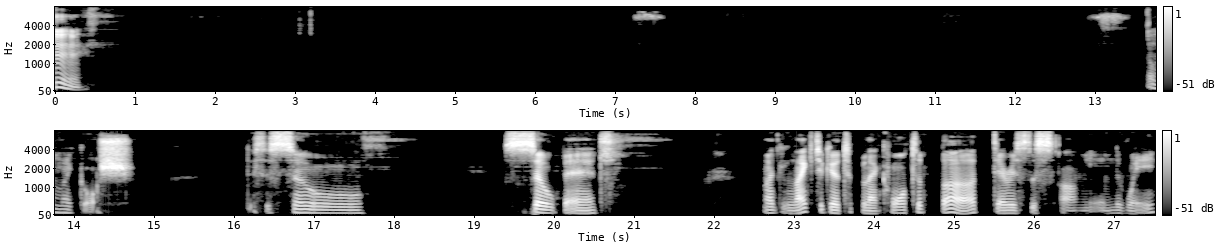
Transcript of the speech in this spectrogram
Hmm. Oh my gosh. This is so so bad. I'd like to go to Blackwater, but there is this army in the way.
